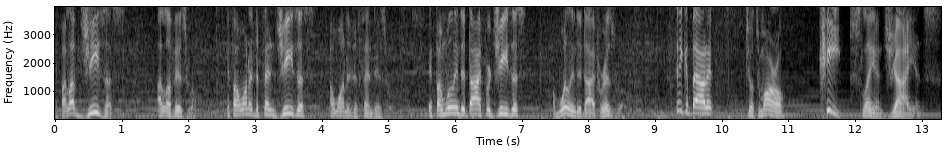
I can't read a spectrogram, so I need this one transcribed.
If I love Jesus, I love Israel. If I want to defend Jesus, I want to defend Israel. If I'm willing to die for Jesus, I'm willing to die for Israel. Think about it. Until tomorrow, keep slaying giants.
